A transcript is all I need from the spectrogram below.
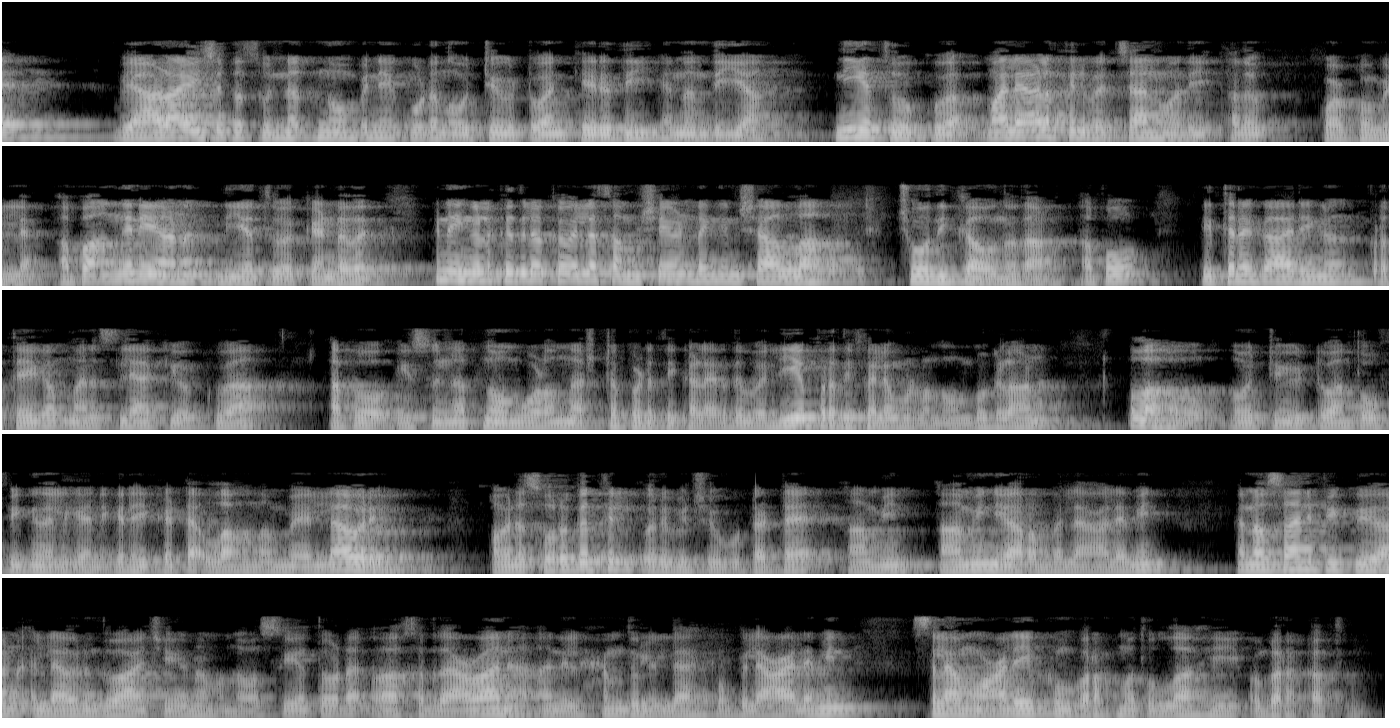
വ്യാഴാഴ്ചത്തെ സുന്നത്ത് നോമ്പിനെ കൂടെ നോറ്റ് കിട്ടുവാൻ കരുതി എന്ന് എന്ത് ചെയ്യുക നീയത്ത് വെക്കുക. മലയാളത്തിൽ വെച്ചാൽ മതി. അത് കുഴപ്പമില്ല. അപ്പൊ അങ്ങനെയാണ് നീയത്ത് വെക്കേണ്ടത്. പിന്നെ നിങ്ങൾക്ക് ഇതിലൊക്കെ വല്ല സംശയം ഉണ്ടെങ്കിൽ ഇൻഷാല്ല ചോദിക്കാവുന്നതാണ്. അപ്പോൾ ഇത്തരം കാര്യങ്ങൾ പ്രത്യേകം മനസ്സിലാക്കി വെക്കുക. അപ്പോൾ ഈ സുന്നത്ത് നോമ്പുകളൊന്നും നഷ്ടപ്പെടുത്തി കളയരുത്. വലിയ പ്രതിഫലമുള്ള നോമ്പുകളാണ്. അള്ളാഹു നോറ്റ് കിട്ടുവാൻ തോഫിക്ക് നൽകി അനുഗ്രഹിക്കട്ടെ. അള്ളാഹു നമ്മെ എല്ലാവരെയും അവന്റെ സ്വർഗത്തിൽ ഒരുമിച്ച് കൂട്ടട്ടെ. ആമീൻ. ആമീൻ യാ റബ്ബൽ ആലമീൻ. ഞാൻ അവസാനിപ്പിക്കുകയാണ്. എല്ലാവരും ദ്വാ ചെയ്യണമെന്ന വസിയത്തോടെ. വാഹൃദാവാന അനിൽ അലഹമുല്ലാഹി റബ്ബുൽ ആലമീൻ. അസ്സലാമു അലൈക്കും വറഹ്മത്തുള്ളാഹി വബറകാതുഹു.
